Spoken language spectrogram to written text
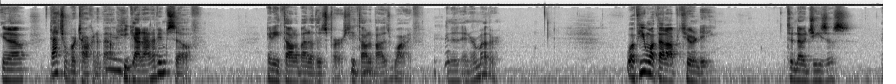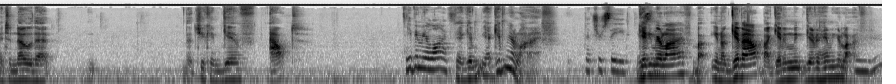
You know, that's what we're talking about. He mm-hmm. got out of himself, and he thought about others first. He thought mm-hmm. about his wife and, and her mother. Well, if you want that opportunity to know Jesus and to know that that you can give out, Give him your life. yeah, give him, yeah, give him your life. That's your seed. Give him your life, but you know, give out by giving giving him your life. Mm-hmm.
